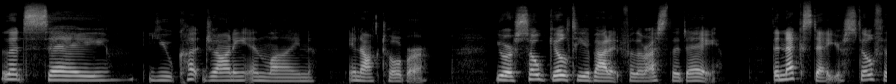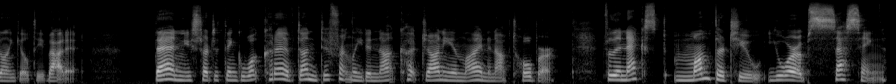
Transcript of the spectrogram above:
Let's say you cut Johnny in line in October you are so guilty about it for the rest of the day. The next day, you're still feeling guilty about it. Then you start to think, what could I have done differently to not cut Johnny in line in October? For the next month or two, you are obsessing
